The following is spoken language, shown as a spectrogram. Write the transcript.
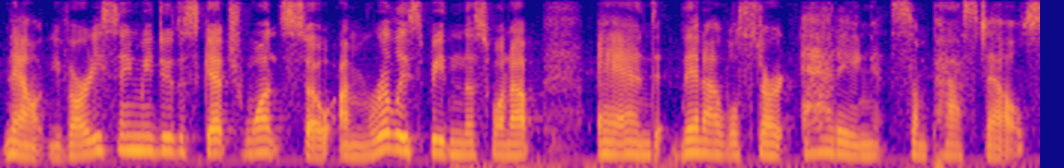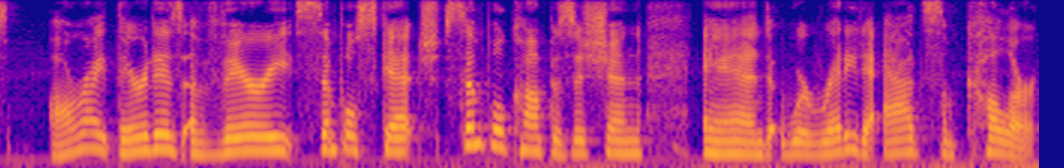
Now, you've already seen me do the sketch once, so I'm really speeding this one up, and then I will start adding some pastels. All right, there it is, a very simple sketch, simple composition, and we're ready to add some color.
